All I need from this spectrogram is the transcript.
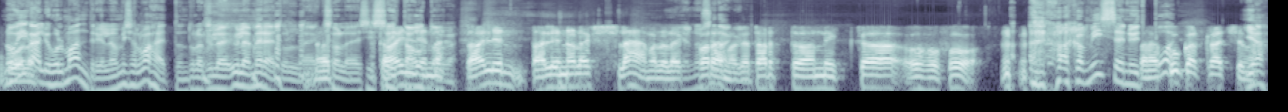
no poole? igal juhul mandril, no mis seal vahet on, tuleb üle, üle mere tulla, eks no, ole, siis sõita autoga. Tallinn, Tallinn oleks lähemal, oleks ja, no, parem, aga Tartu on ikka ohohoo aga mis see nüüd Paneb poe... kukalt kratsima. jah,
